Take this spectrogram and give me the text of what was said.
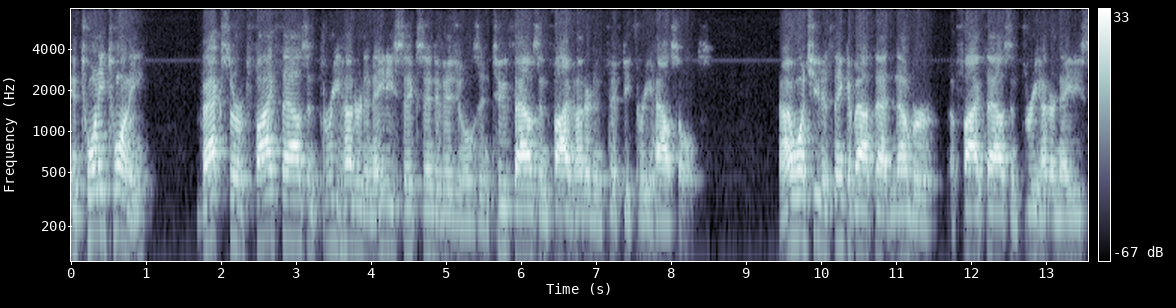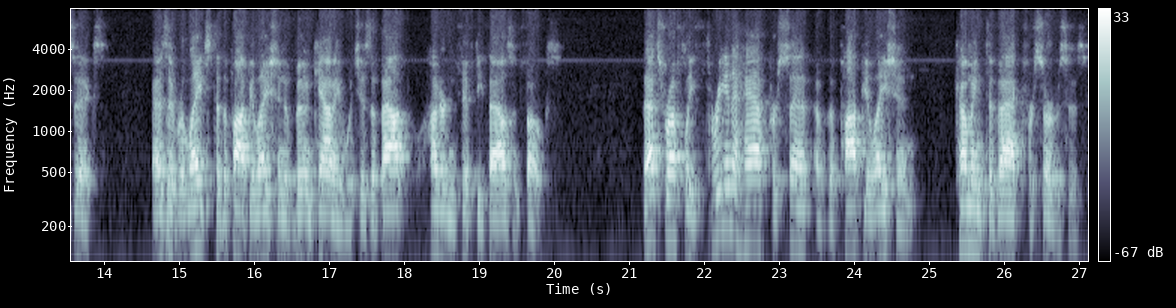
In 2020, VAC served 5,386 individuals in 2,553 households. Now, I want you to think about that number of 5,386 as it relates to the population of Boone County, which is about 150,000 folks. That's roughly 3.5% of the population coming to VAC for services.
